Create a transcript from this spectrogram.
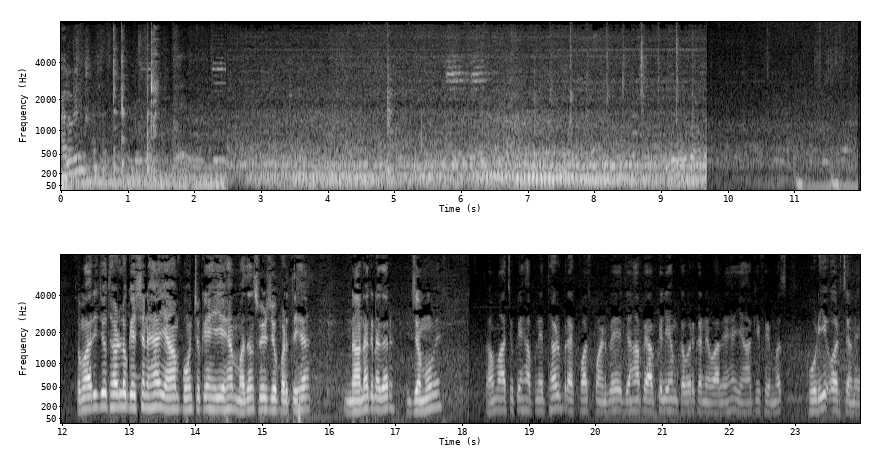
हेलो भाई। अच्छा। तो हमारी जो थर्ड लोकेशन है, यहाँ हम पहुँच चुके हैं। ये है मदन स्वीट जो पड़ती है नानक नगर, जम्मू में। तो हम आ चुके हैं अपने थर्ड ब्रेकफास्ट पॉइंट पे, जहाँ पे आपके लिए हम कवर करने वाले हैं यहाँ की फ़ेमस पूड़ी और चने।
